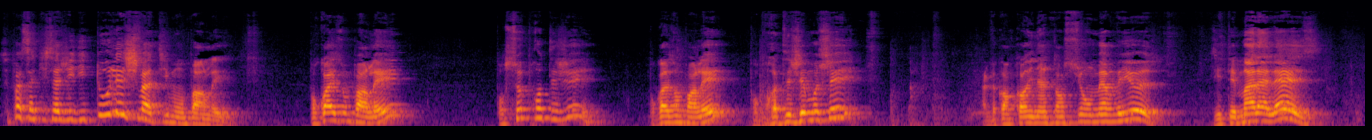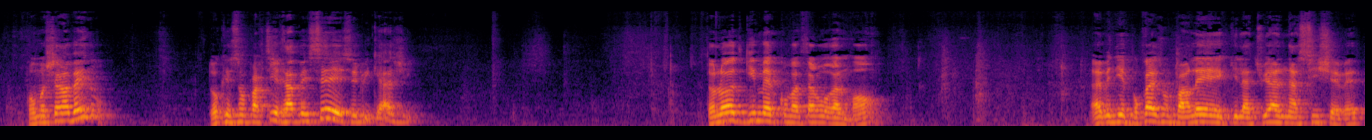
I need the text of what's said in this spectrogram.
C'est pas ça qu'il s'agit. Il dit tous les Shvatim ont parlé. Pourquoi ils ont parlé? Pour se protéger. Pourquoi ils ont parlé? Pour protéger Moshe. Avec encore une intention merveilleuse. Ils étaient mal à l'aise pour Moshe Rabbeinu. Donc ils sont partis rabaisser celui qui a agi. Dans l'autre guimel qu'on va faire oralement, elle veut dire pourquoi ils ont parlé qu'il a tué un Nassi Shevet?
